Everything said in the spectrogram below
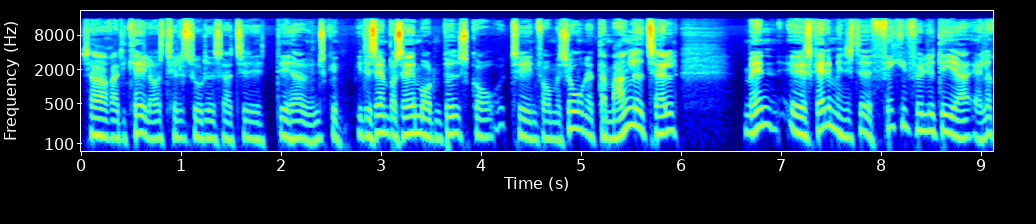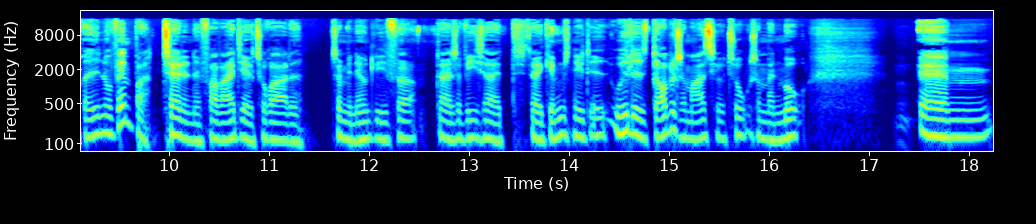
så har Radikal også tilsluttet sig til det her ønske. I december sagde Morten Bødskov til information, at der manglede tal, men øh, Skatteministeriet fik ifølge DR allerede i november tallene fra Vejdirektoratet som vi nævnte lige før, der altså viser, at der i gennemsnit udledes dobbelt så meget CO2, som man må. Øhm,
